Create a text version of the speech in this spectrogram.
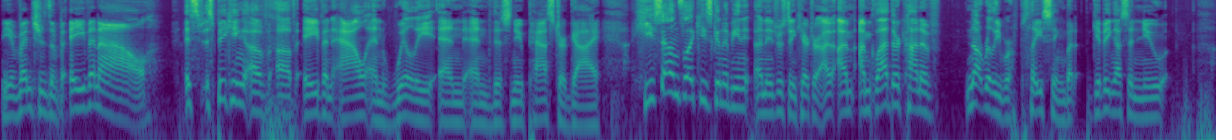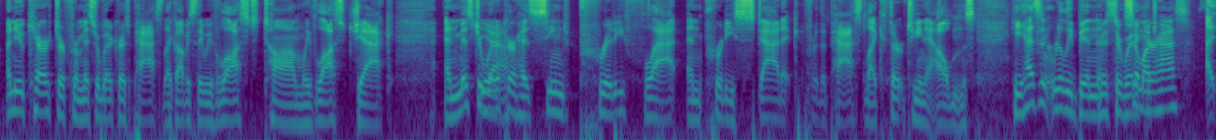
the Adventures of Avon Al. Speaking of of Avon Al and Willie and and this new pastor guy, he sounds like he's going to be an, an interesting character. I, I'm I'm glad they're kind of not really replacing, but giving us a new a new character from Mr. Whitaker's past. Like obviously we've lost Tom, we've lost Jack, and Mr. Yeah. Whitaker has seemed pretty flat and pretty static for the past like 13 albums. He hasn't really been Mr. so Whitaker much. has? I,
